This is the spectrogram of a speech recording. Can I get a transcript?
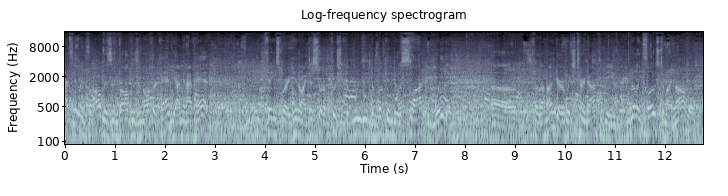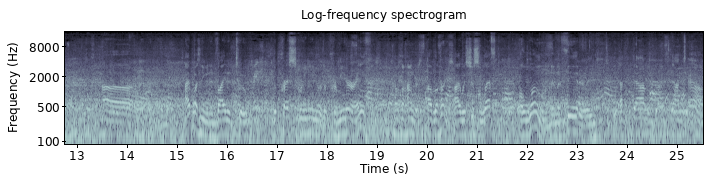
I feel involved as involved as an author can be. I mean, I've had things where you know I just sort of pushed the movie, the book into a slot and waited uh, for The Hunger, which turned out to be really close to my novel. Uh, I wasn't even invited to the press screening or the premiere or anything Of the Hunger. of The Hunger. I was just left alone in the theater in, down downtown,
